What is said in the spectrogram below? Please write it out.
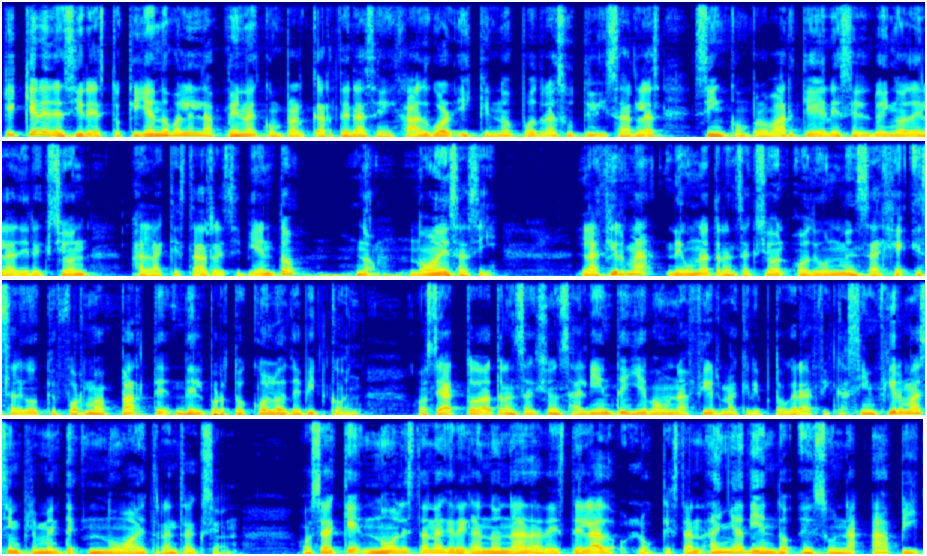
¿Qué quiere decir esto? Que ya no vale la pena comprar carteras en hardware y que no podrás utilizarlas sin comprobar que eres el dueño de la dirección a la que estás recibiendo? No, no es así. La firma de una transacción o de un mensaje es algo que forma parte del protocolo de Bitcoin. O sea, toda transacción saliente lleva una firma criptográfica. Sin firma simplemente no hay transacción. O sea que no le están agregando nada de este lado. Lo que están añadiendo es una API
